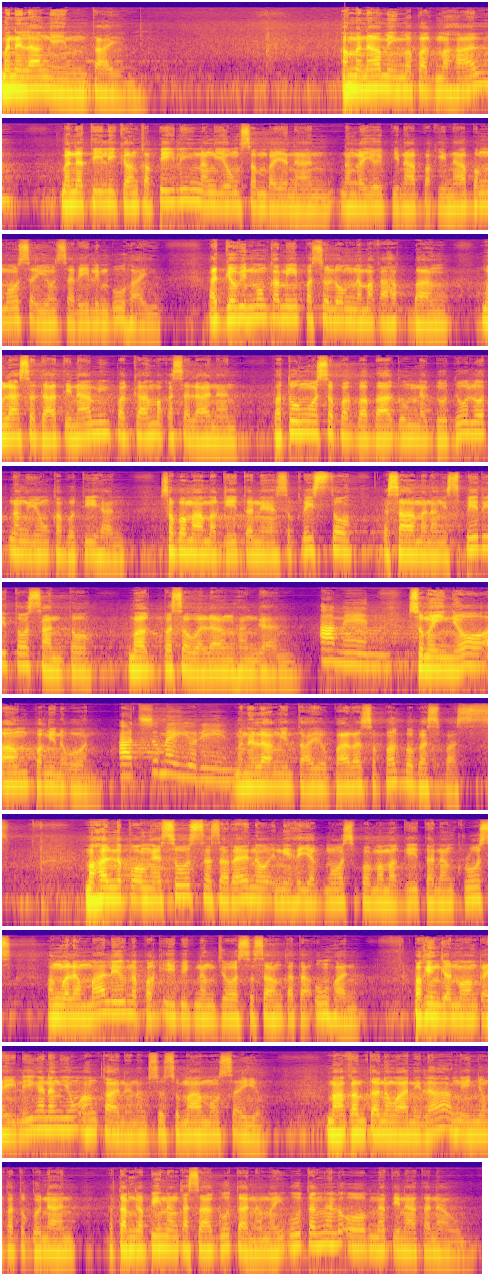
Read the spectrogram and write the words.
Manalangin tayo. Ama naming mapagmahal, manatili kang kapiling ng iyong sambayanan na ngayon pinapakinabang mo sa iyong sariling buhay at gawin mong kami pasulong na makahakbang mula sa dati naming pagkamakasalanan patungo sa pagbabagong nagdudulot ng iyong kabutihan sa pamamagitan ni Yeso Kristo kasama ng Espiritu Santo magpasawalang hanggan. Amen. Sumainyo ang Panginoon. At sumayo rin. Manalangin tayo para sa pagbabasbas. Mahal na po ang Jesus Nazareno, inihayag mo sa pamamagitan ng krus ang walang maliw na pag-ibig ng Diyos sa sangkatauhan. Pakinggan mo ang kahilingan ng iyong angka na nagsusumamo sa iyo. Makamtanawa nila ang inyong katugunan at tanggapin ang kasagutan na may utang na loob na tinatanaw.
